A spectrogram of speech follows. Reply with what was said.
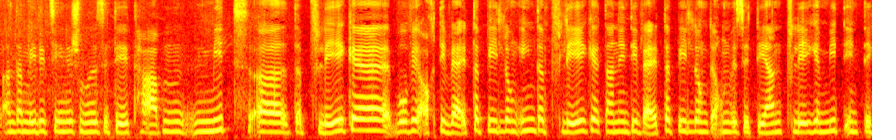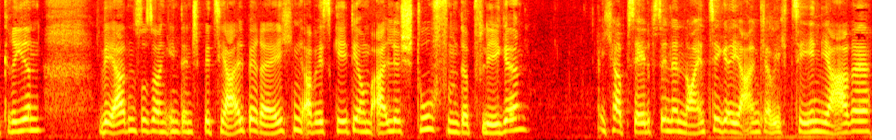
an der Medizinischen Universität haben mit äh, der Pflege, wo wir auch die Weiterbildung in der Pflege, dann in die Weiterbildung der universitären Pflege mit integrieren werden, sozusagen in den Spezialbereichen. Aber es geht ja um alle Stufen der Pflege. Ich habe selbst in den 90er Jahren, glaube ich, zehn Jahre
